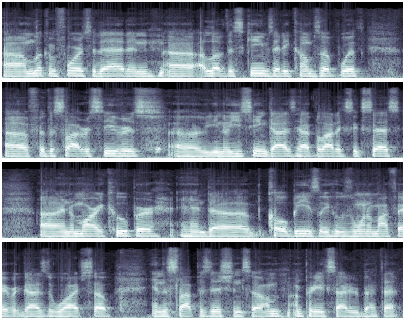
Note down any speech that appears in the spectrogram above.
uh, I'm looking forward to that, and uh, I love the schemes that he comes up with uh, for the slot receivers. you know, you've seen guys have a lot of success in Amari Cooper and Cole Beasley, who's one of my favorite guys to watch. So in the slot position, so I'm I'm pretty excited about that.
